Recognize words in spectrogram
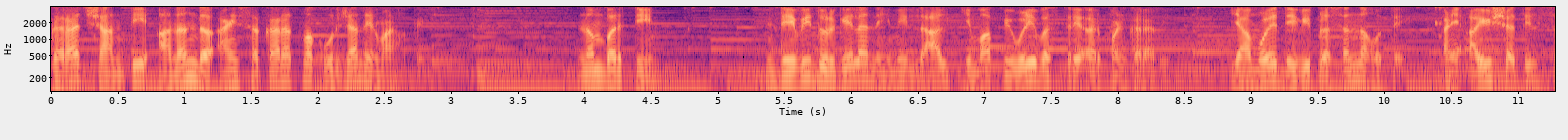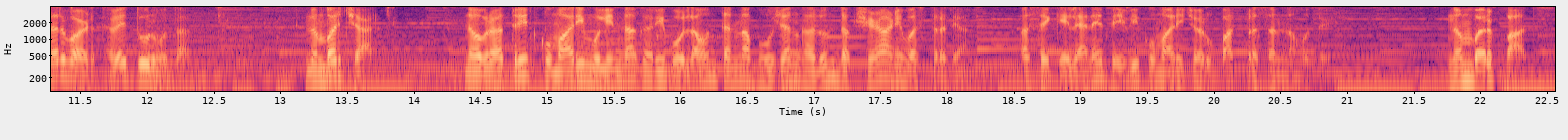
घरात शांती आनंद आणि सकारात्मक ऊर्जा निर्माण होते. नंबर तीन. देवी दुर्गेला नेहमी लाल किंवा पिवळी वस्त्रे अर्पण करावीत. यामुळे देवी प्रसन्न होते आणि आयुष्यातील सर्व अडथळे दूर होतात. नंबर चार. नवरात्रीत कुमारी मुलींना घरी बोलावून त्यांना भोजन घालून दक्षिणा आणि वस्त्र द्या असे केल्याने देवी कुमारीच्या रूपात प्रसन्न होते. नंबर पाच.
